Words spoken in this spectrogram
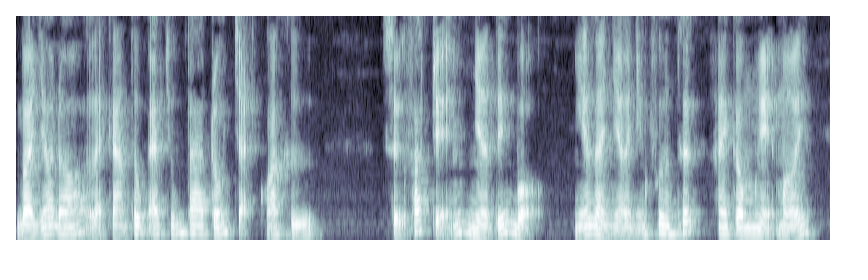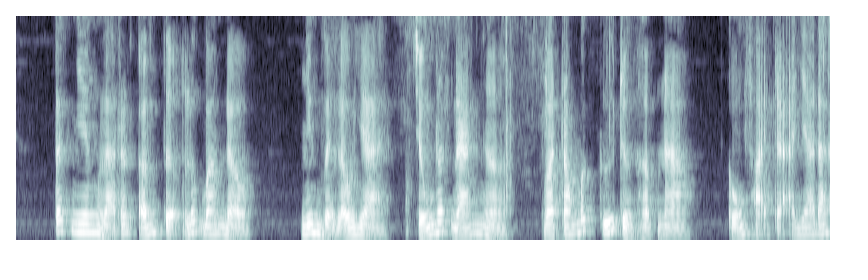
và do đó lại càng thúc ép chúng ta trốn chạy quá khứ. Sự phát triển nhờ tiến bộ, nghĩa là nhờ những phương thức hay công nghệ mới, tất nhiên là rất ấn tượng lúc ban đầu. Nhưng về lâu dài, chúng rất đáng ngờ, và trong bất cứ trường hợp nào cũng phải trả giá đắt.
